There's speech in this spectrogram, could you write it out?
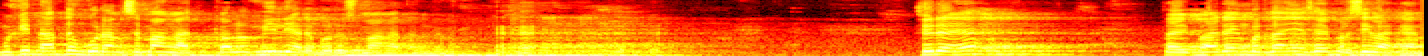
Mungkin antum kurang semangat. Kalau miliar baru semangat antum. Sudah ya? Baik, ada yang bertanya saya persilahkan.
